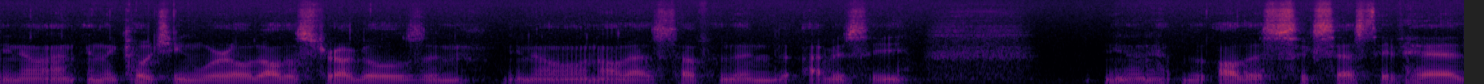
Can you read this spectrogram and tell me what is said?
you know, in the coaching world, all the struggles and you know, and all that stuff, and then obviously, you know, all the success they've had,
